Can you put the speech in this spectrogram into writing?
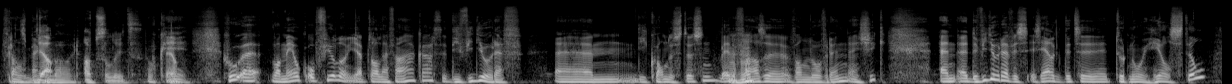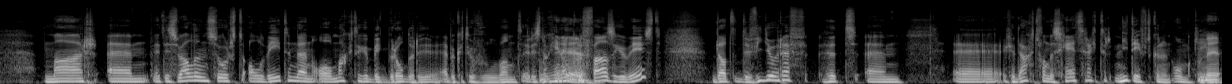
Frans Beckenbauer. Ja, absoluut. Oké. Ja. Goed, wat mij ook opviel, je hebt het al even aangekaart, die videoref. Ehm, die kwam dus tussen bij de Mhm. fase van Lovren en Chic. En eh, de videoref is, is eigenlijk dit eh, toernooi heel stil. Maar ehm, het is wel een soort alwetende en almachtige Big Brother, eh, heb ik het gevoel. Want er is nog geen enkele fase geweest dat de videoref het ehm, eh, gedacht van de scheidsrechter niet heeft kunnen omkeren. Nee,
